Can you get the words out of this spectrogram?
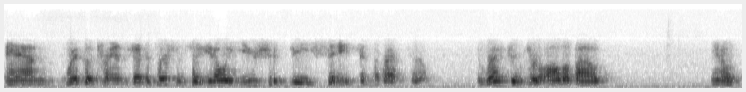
and with a transgender person, say, you know what, you should be safe in the restroom. The restrooms are all about, you know,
